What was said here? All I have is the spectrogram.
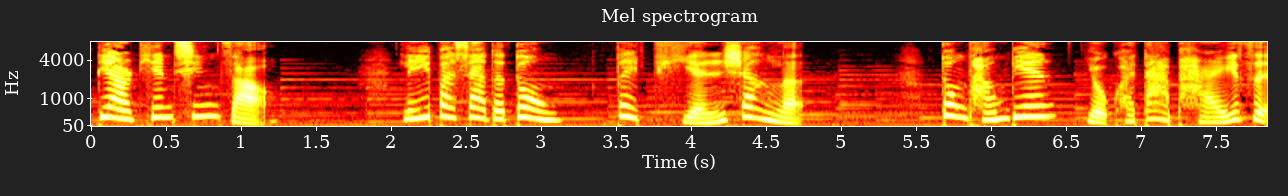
第二天清早，篱笆下的洞被填上了。洞旁边有块大牌子，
